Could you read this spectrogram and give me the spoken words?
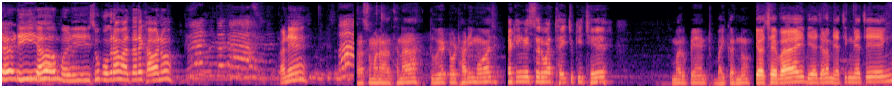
રડિયા મળી. શું પ્રોગ્રામ અત્યારે ખાવાનો? અને? સાસુમાના હાથના તુવેર ટોઠાની મોજ. પેકિંગની શરૂઆત થઈ ચૂકી છે. મારું પેન્ટ બાઇકરનું છે ભાઈ બે જણા મેચિંગ મેચિંગ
